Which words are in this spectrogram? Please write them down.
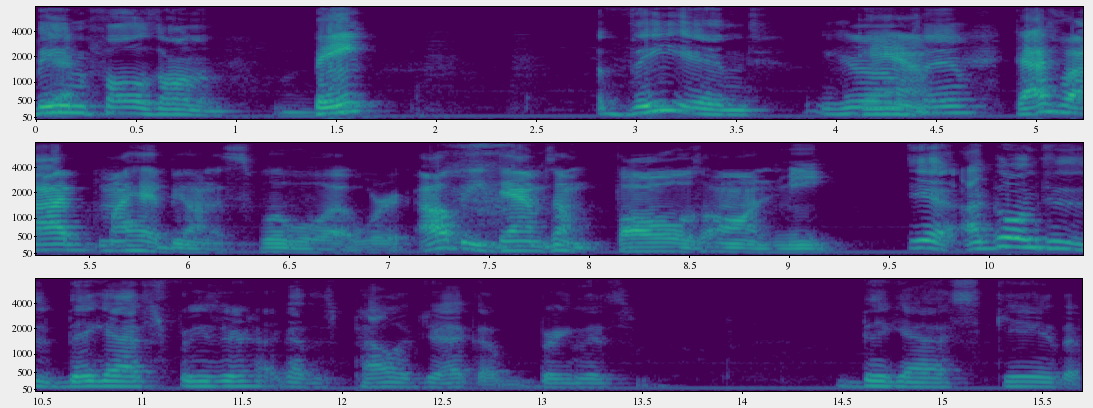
Beam falls on them. Bink. The end. You know what Damn. I'm saying? That's why I, my head be on a swivel at work. I'll be damn something falls on me. Yeah, I go into this big ass freezer. I got this pallet jack. I bring this big ass skid of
